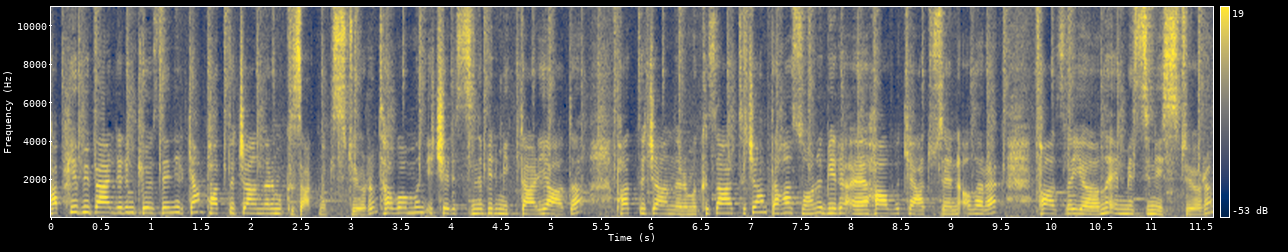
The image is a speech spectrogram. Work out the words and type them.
Kapya biberlerim közlenirken patlıcanlarımı kızartmak istiyorum. Tavamın içerisine bir miktar yağda patlıcanlarımı kızartacağım. Daha sonra bir e, havlu kağıt üzerine alarak fazla yağını emmesini istiyorum.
